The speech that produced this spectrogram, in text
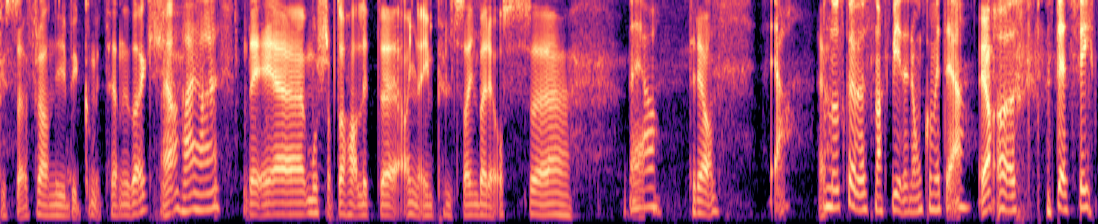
Gustav fra Nybyggkomiteen i dag. Ja, hei, hei. Det er morsomt å ha litt eh, andre impulser enn bare oss uh, ja. treene. Ja. Nå skal vi jo snakke videre om komiteer, Ja. og spesifikt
